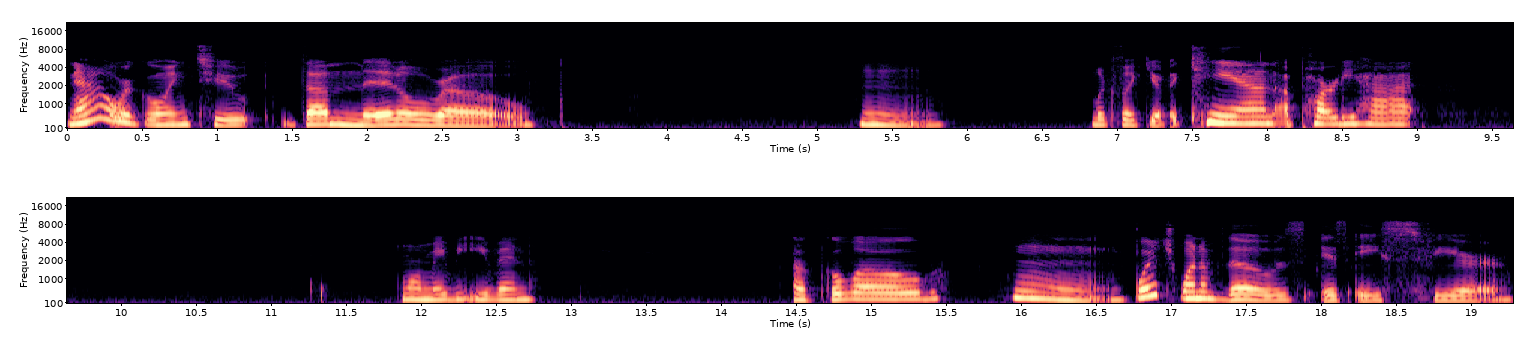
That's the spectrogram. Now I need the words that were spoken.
Now we're going to the middle row. Hmm. Looks like you have a can, a party hat, or maybe even a globe. Hmm. Which one of those is a sphere?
